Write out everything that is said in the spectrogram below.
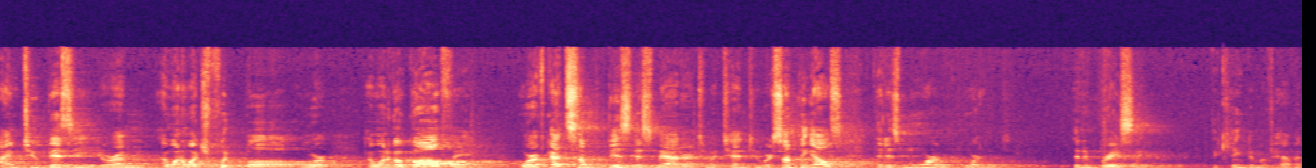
I'm too busy, or I'm, I want to watch football, or I want to go golfing, or I've got some business matter to attend to, or something else that is more important than embracing the kingdom of heaven.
